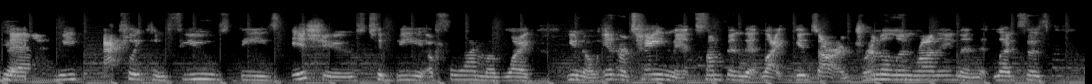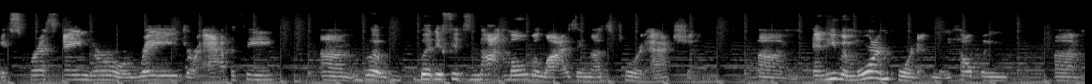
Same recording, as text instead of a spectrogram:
yeah. that we actually confuse these issues to be a form of like, you know, entertainment, something that like gets our adrenaline running and it lets us express anger or rage or apathy. Um, but but if it's not mobilizing us toward action, um, and even more importantly, helping um,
